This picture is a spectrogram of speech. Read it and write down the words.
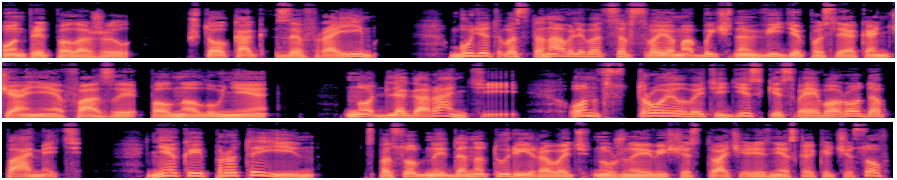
Он предположил, что, как Зефраим, будет восстанавливаться в своем обычном виде после окончания фазы полнолуния, но для гарантии он встроил в эти диски своего рода память, некий протеин, способный денатурировать нужные вещества через несколько часов,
